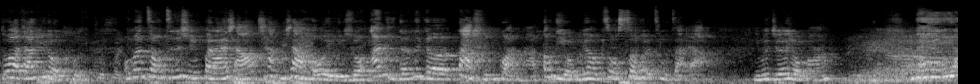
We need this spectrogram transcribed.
多少家又有捆。我们总咨询本来想要呛一下侯友谊说啊，你的那个大群馆啊，到底有没有做社会住宅啊？你们觉得有吗？没有。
